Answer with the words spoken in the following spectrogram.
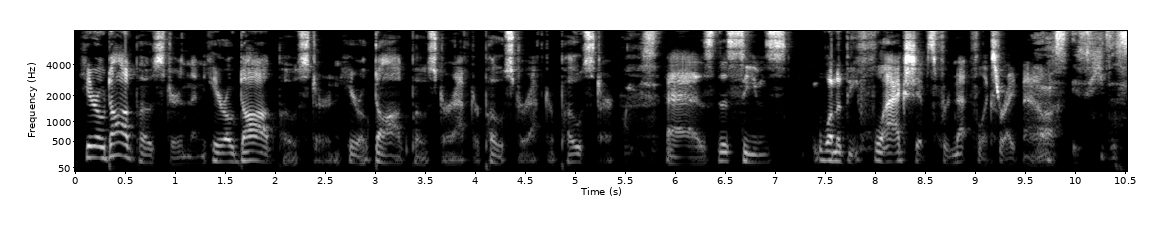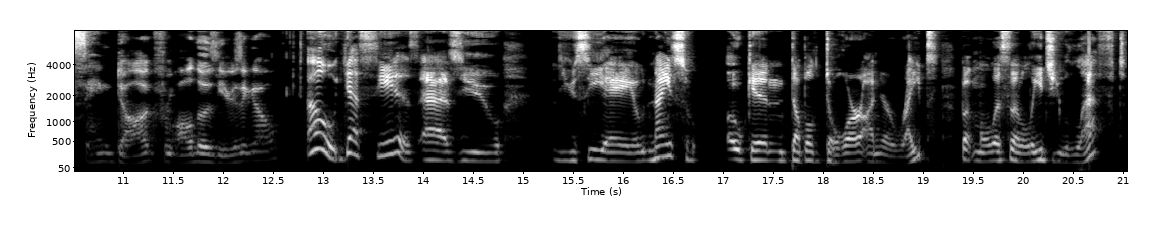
hero dog poster, and then hero dog poster, and hero dog poster after poster after poster. As this seems one of the flagships for Netflix right now. is, is he the same dog from all those years ago? Oh, yes, he is. As you you see a nice oaken double door on your right, but Melissa leads you left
